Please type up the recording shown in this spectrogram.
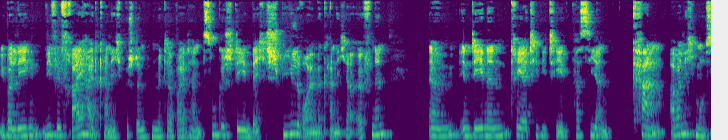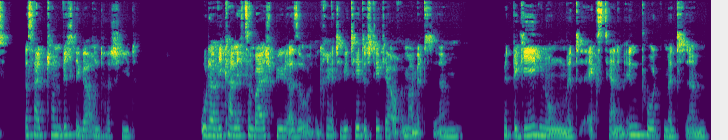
überlegen, wie viel Freiheit kann ich bestimmten Mitarbeitern zugestehen, welche Spielräume kann ich eröffnen, ähm, in denen Kreativität passieren kann, aber nicht muss. Das ist halt schon ein wichtiger Unterschied. Oder wie kann ich zum Beispiel, also Kreativität entsteht ja auch immer mit, ähm, mit Begegnungen, mit externem Input, mit ähm,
